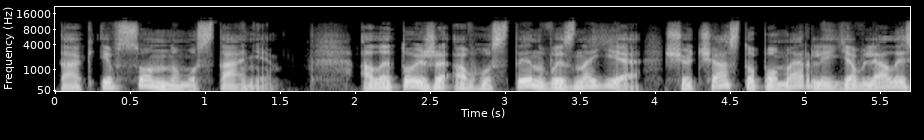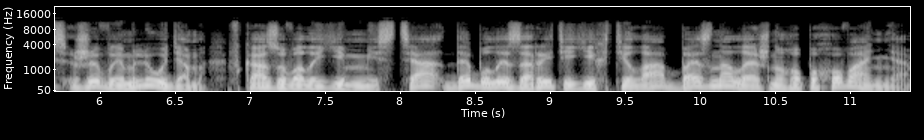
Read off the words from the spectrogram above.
так і в сонному стані. Але той же Августин визнає, що часто померлі являлись живим людям, вказували їм місця, де були зариті їх тіла без належного поховання.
